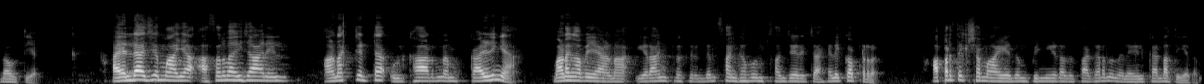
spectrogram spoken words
ദൗത്യം. അയൽരാജ്യമായ അസർബൈജാനിൽ അണക്കെട്ട് ഉദ്ഘാടനം കഴിഞ്ഞ മടങ്ങവെയാണ് ഇറാൻ പ്രസിഡന്റും സംഘവും സഞ്ചരിച്ച ഹെലികോപ്റ്റർ അപ്രത്യക്ഷമായതും പിന്നീട് അത് തകർന്ന നിലയിൽ കണ്ടെത്തിയതും.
